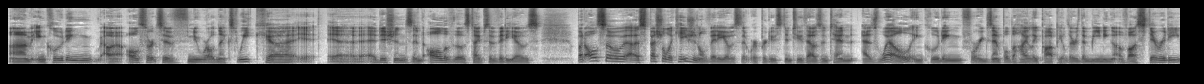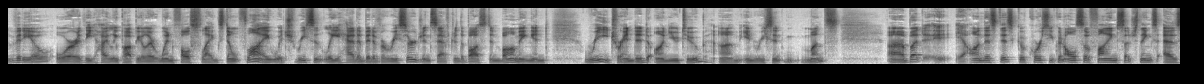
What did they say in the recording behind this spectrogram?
um, including uh, all sorts of New World Next Week uh, editions and all of those types of videos but also uh, special occasional videos that were produced in 2010 as well, including, for example, the highly popular The Meaning of Austerity video, or the highly popular When False Flags Don't Fly, which recently had a bit of a resurgence after the Boston bombing and retrended on YouTube um, in recent months. Uh, but uh, on this disc, of course, you can also find such things as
